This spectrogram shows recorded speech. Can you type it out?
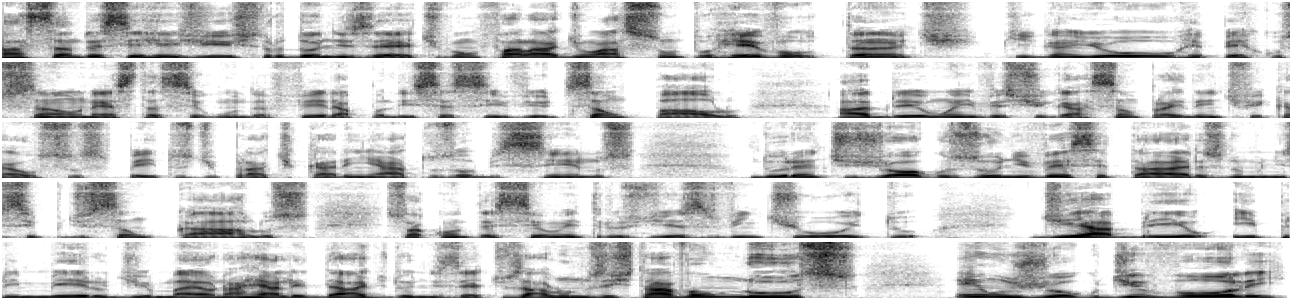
Passando esse registro, Donizete, vamos falar de um assunto revoltante que ganhou repercussão nesta segunda-feira. A Polícia Civil de São Paulo abriu uma investigação para identificar os suspeitos de praticarem atos obscenos durante jogos universitários no município de São Carlos. Isso aconteceu entre os dias 28 de abril e 1 de maio. Na realidade, Donizete, os alunos estavam nus em um jogo de vôlei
